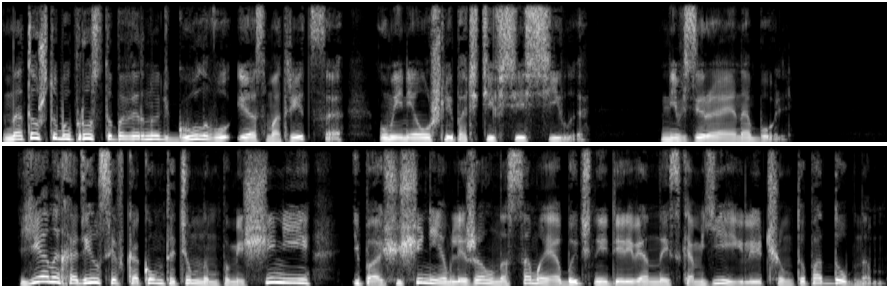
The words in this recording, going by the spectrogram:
На то, чтобы просто повернуть голову и осмотреться, у меня ушли почти все силы, невзирая на боль. Я находился в каком-то темном помещении и по ощущениям лежал на самой обычной деревянной скамье или чем-то подобном.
